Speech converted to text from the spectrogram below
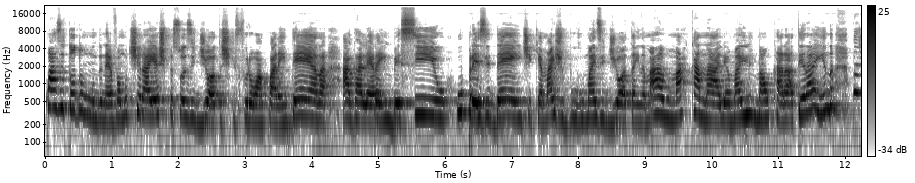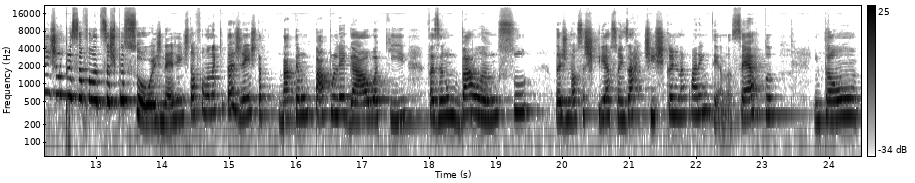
quase todo mundo, né? Vamos tirar aí as pessoas idiotas que furam a quarentena, a galera imbecil, o presidente, que é mais burro, mais idiota ainda, mais, mais canalha, mais mau caráter ainda. Mas a gente não precisa falar dessas pessoas, né? A gente tá falando aqui da gente, tá batendo um papo legal aqui, fazendo um balanço das nossas criações artísticas na quarentena, certo? Então,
